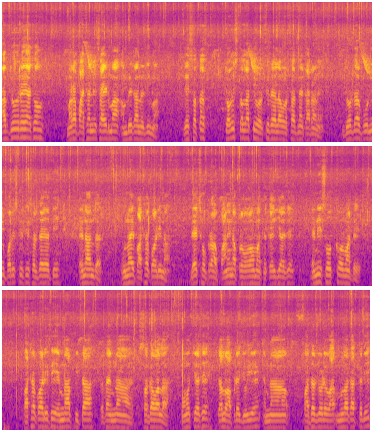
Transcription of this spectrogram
આપ જોઈ રહ્યા છો, મારા પાછળની સાઈડમાં અંબિકા નદીમાં, જે સતત ચોવીસ કલાકથી વરસી રહેલા વરસાદને કારણે જોરદાર પૂરની પરિસ્થિતિ સર્જાઈ હતી. એના અંદર ઉનાઈ પાઠકવાડીના બે છોકરા પાણીના પ્રવાહમાં ખેંચાઈ ગયા છે. એની શોધખોળ માટે પાઠકવાડીથી એમના પિતા તથા એમના સગાવાલા પહોંચ્યા છે. ચાલો આપણે જોઈએ એમના ફાધર જોડે મુલાકાત કરીએ.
